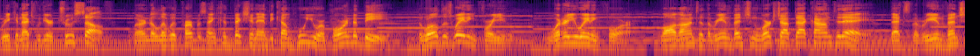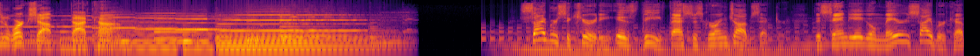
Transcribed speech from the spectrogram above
Reconnect with your true self. Learn to live with purpose and conviction and become who you were born to be. The world is waiting for you. What are you waiting for? Log on to the reinventionworkshop.com today. That's the reinventionworkshop.com. Cybersecurity is the fastest growing job sector. The San Diego Mayor's Cyber Cup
